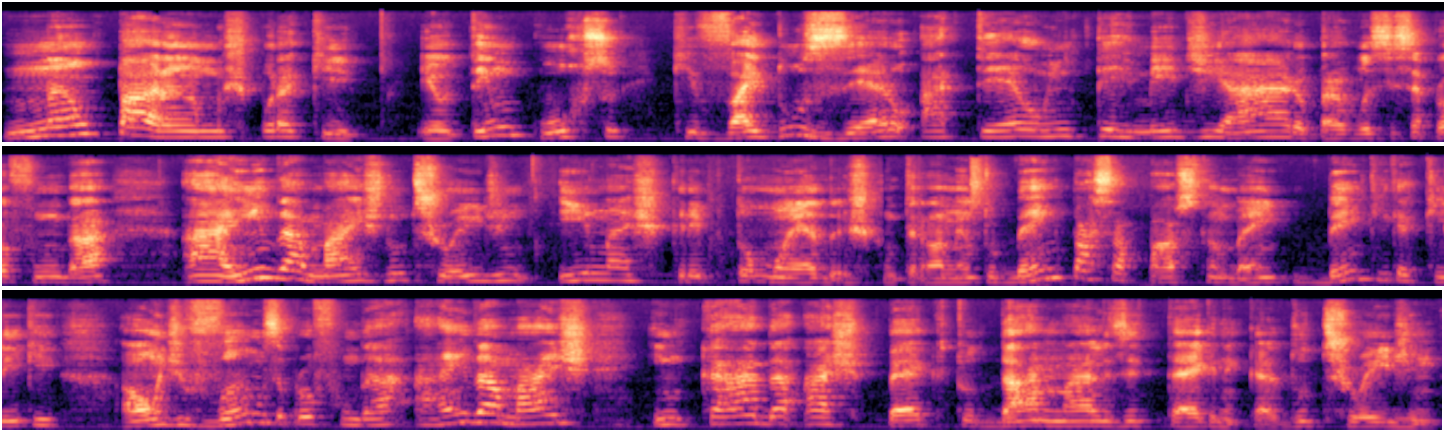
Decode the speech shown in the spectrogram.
não paramos por aqui eu tenho um curso que vai do zero até o intermediário para você se aprofundar ainda mais no trading e nas criptomoedas. Um treinamento bem passo a passo também, bem clique a clique, onde vamos aprofundar ainda mais em cada aspecto da análise técnica do trading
